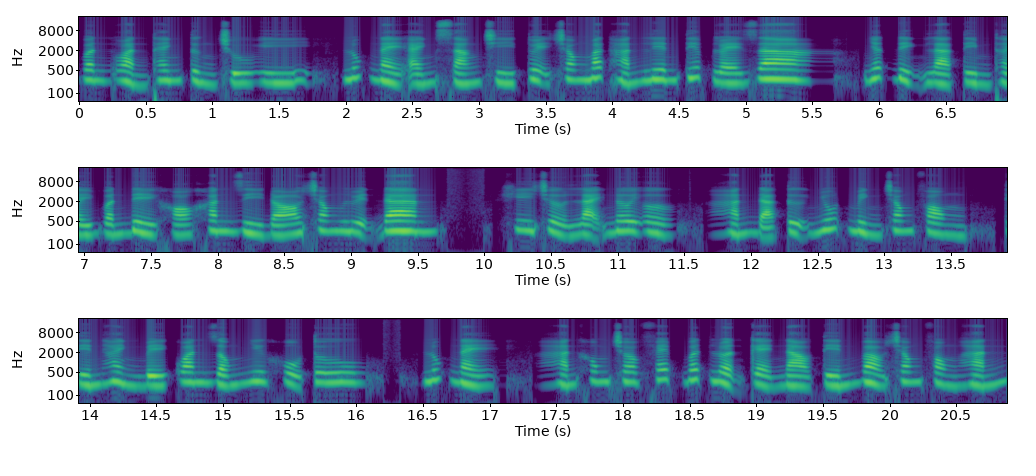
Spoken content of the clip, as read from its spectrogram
Vân Oản Thanh từng chú ý, lúc này ánh sáng trí tuệ trong mắt hắn liên tiếp lóe ra, nhất định là tìm thấy vấn đề khó khăn gì đó trong luyện đan. Khi trở lại nơi ở, hắn đã tự nhốt mình trong phòng, tiến hành bế quan giống như khổ tu. Lúc này, hắn không cho phép bất luận kẻ nào tiến vào trong phòng hắn.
